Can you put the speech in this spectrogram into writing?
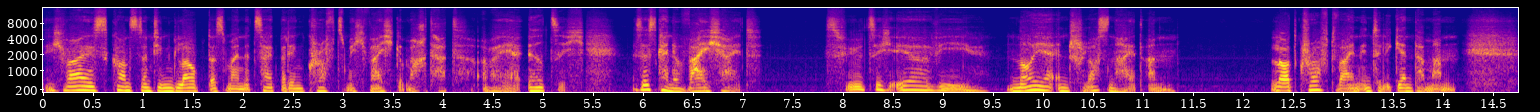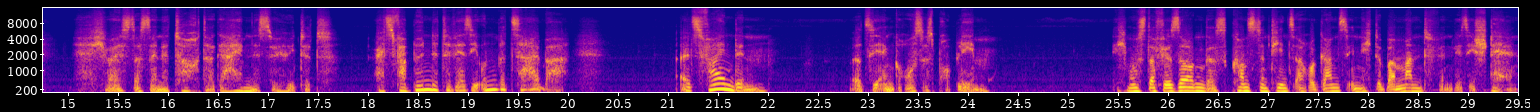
Ich weiß, Konstantin glaubt, dass meine Zeit bei den Crofts mich weich gemacht hat. Aber er irrt sich. Es ist keine Weichheit. Es fühlt sich eher wie neue Entschlossenheit an. Lord Croft war ein intelligenter Mann. Ich weiß, dass seine Tochter Geheimnisse hütet. Als Verbündete wäre sie unbezahlbar. Als Feindin wird sie ein großes Problem. Ich muss dafür sorgen, dass Konstantins Arroganz ihn nicht übermannt, wenn wir sie stellen.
